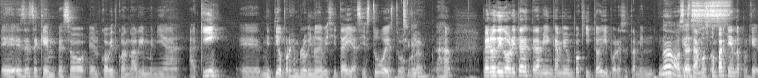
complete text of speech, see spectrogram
eh, es desde que empezó el COVID cuando alguien venía aquí. Eh, mi tío, por ejemplo, vino de visita y así estuvo y estuvo Sí, con... claro. Ajá. Pero digo, ahorita también cambió un poquito y por eso también No, o sea, estamos es- compartiendo porque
